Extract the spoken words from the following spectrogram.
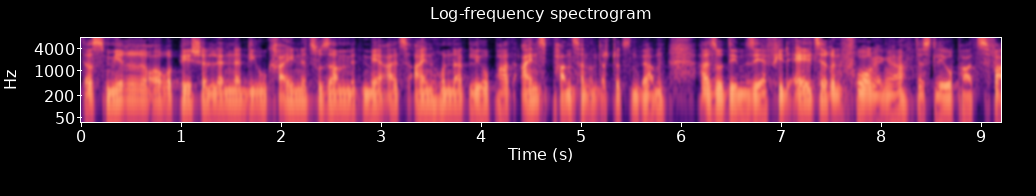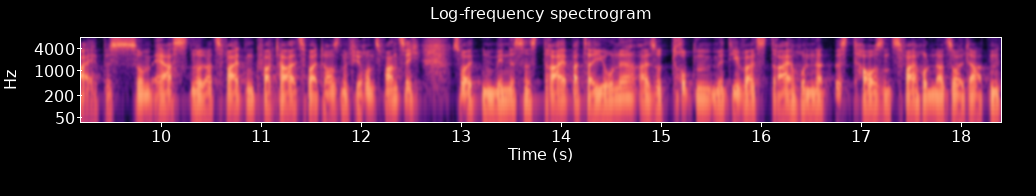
dass mehrere europäische Länder die Ukraine zusammen mit mehr als 100 Leopard 1 Panzern unterstützen werden, also dem sehr viel älteren Vorgänger des Leopard 2. Bis zum ersten oder zweiten Quartal 2024 sollten mindestens drei Bataillone, also Truppen mit jeweils 300 bis 1200 200 Soldaten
